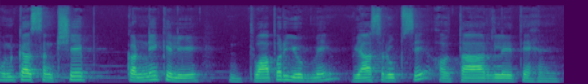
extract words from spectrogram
उनका संक्षेप करने के लिए द्वापर युग में व्यास रूप से अवतार लेते हैं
